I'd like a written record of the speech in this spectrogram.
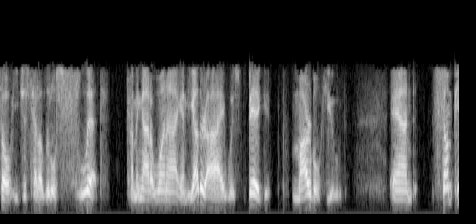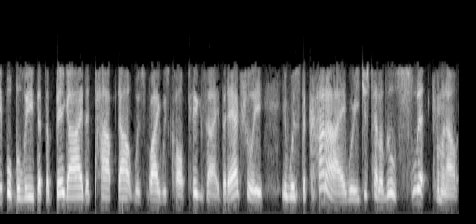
so he just had a little slit coming out of one eye, and the other eye was big, marble hued. And some people believe that the big eye that popped out was why it was called pig's eye, but actually it was the cut eye where he just had a little slit coming out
